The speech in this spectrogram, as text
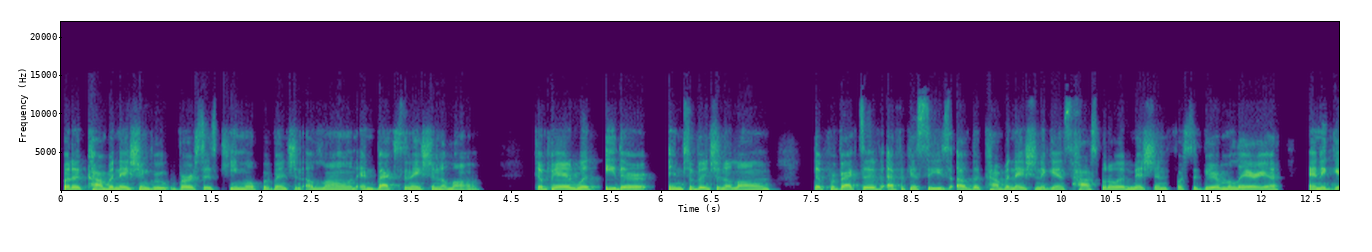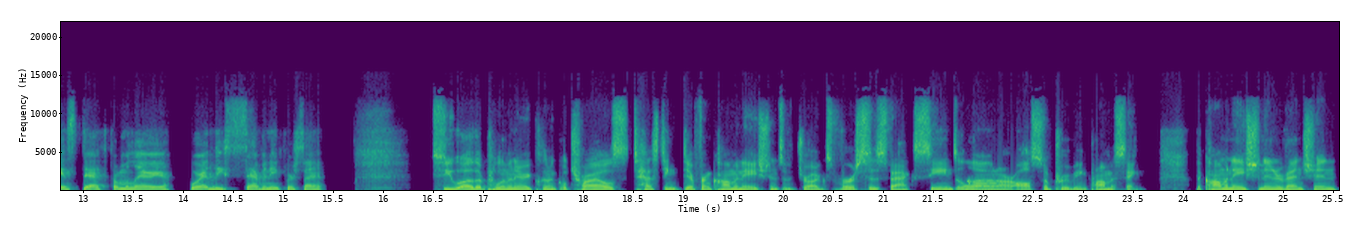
for the combination group versus chemo prevention alone and vaccination alone. Compared with either intervention alone, the protective efficacies of the combination against hospital admission for severe malaria and against death from malaria were at least 70%. Two other preliminary clinical trials testing different combinations of drugs versus vaccines alone are also proving promising. The combination intervention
